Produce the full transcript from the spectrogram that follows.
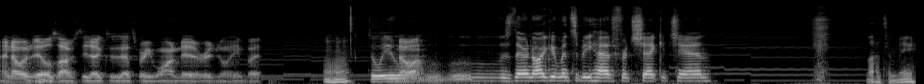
I know it Ills obviously does because that's where he wanted it originally, but Mhm. Do we? Noah? Was there an argument to be had for Jackie Chan? Not to me.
